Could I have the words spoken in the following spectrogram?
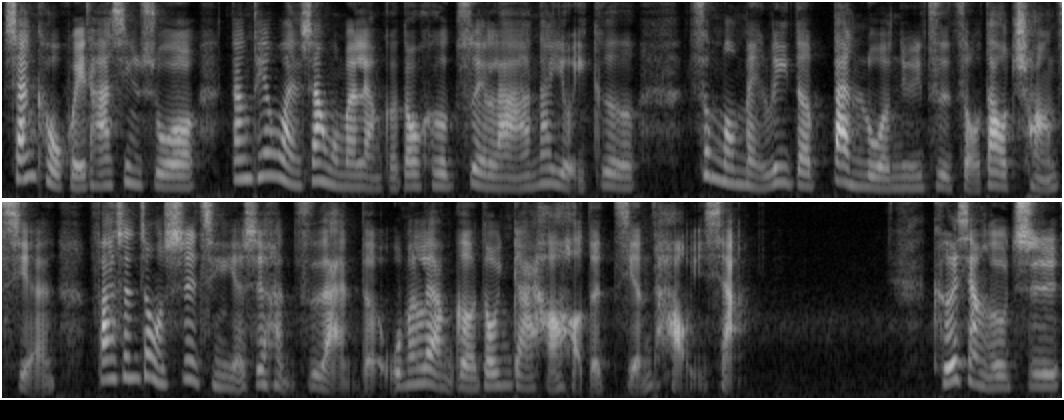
山口回他信说，当天晚上我们两个都喝醉啦，那有一个这么美丽的半裸女子走到床前，发生这种事情也是很自然的，我们两个都应该好好的检讨一下。可想而知，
